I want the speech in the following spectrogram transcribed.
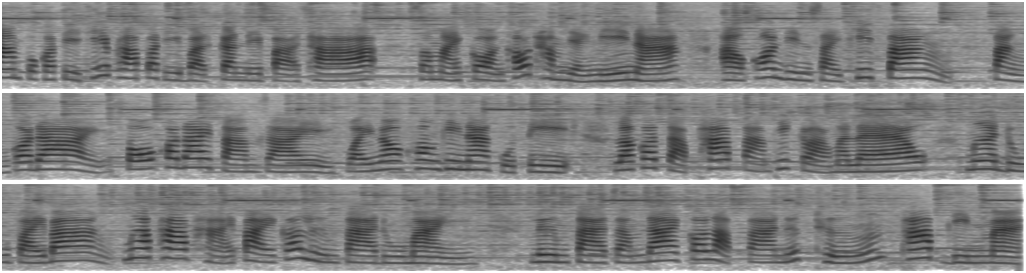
ตามปกติที่พระปฏิบัติกันในป่าช้า สมัยก่อนเขาทำอย่างนี้นะ เอาก้อนดินใส่ที่ตั้ง ตั้งก็ได้ โต๊ะก็ได้ตามใจ ไว้นอกห้องที่หน้ากุฏิแล้วก็จับภาพตามที่กล่าวมาแล้ว เมื่อดูไปบ้าง เมื่อภาพหายไปก็ลืมตาดูใหม่ ลืมตาจำได้ก็หลับตานึกถึงภาพดินใหม่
